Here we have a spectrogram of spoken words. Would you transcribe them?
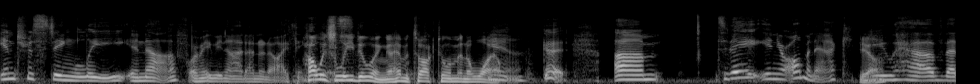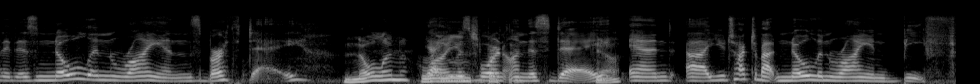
interestingly enough, or maybe not, I don't know. I think. how it is Lee doing? I haven't talked to him in a while. Yeah, good. Um, today in your almanac, Yeah. you have that it is Nolan Ryan's birthday. Nolan Yeah, Ryan's he was born birthday. on this day, Yeah. and uh, you talked about Nolan Ryan beef.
